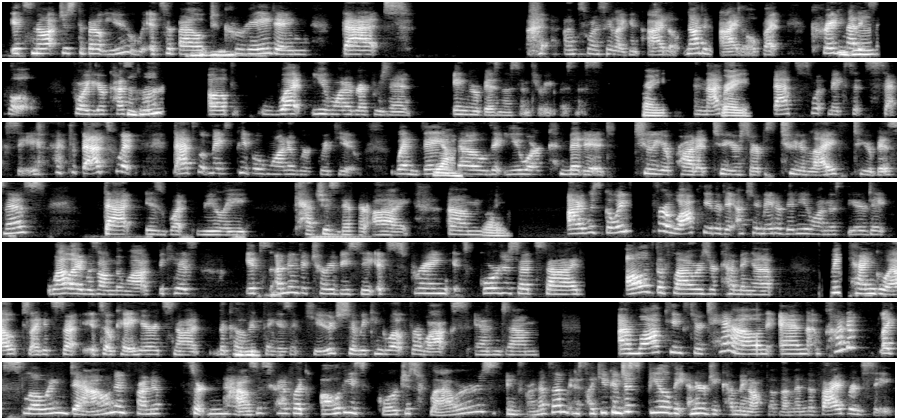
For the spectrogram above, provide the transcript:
it's not just about you it's about mm-hmm. creating that I just want to say like an idol, not an idol, but creating mm-hmm. that example for your mm-hmm. mm-hmm. of what you want to represent in your business and through your business. Right. And that's right. That's what makes it sexy. that's what that's what makes people want to work with you when they yeah. know that you are committed to your product, to your service, to your life, to your business. That is what really catches their eye. Um, right. I was going for a walk the other day. Actually, I made a video on this the other day while I was on the walk because it's I'm in Victoria, BC. It's spring. It's gorgeous outside. All of the flowers are coming up. We can go out. Like it's it's okay here. It's not the COVID mm-hmm. thing isn't huge, so we can go out for walks. And um, I'm walking through town, and I'm kind of like slowing down in front of certain houses who have like all these gorgeous flowers in front of them. And it's like you can just feel the energy coming off of them and the vibrancy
